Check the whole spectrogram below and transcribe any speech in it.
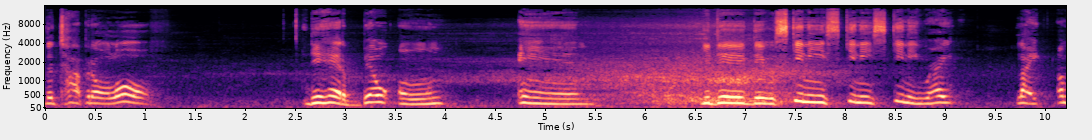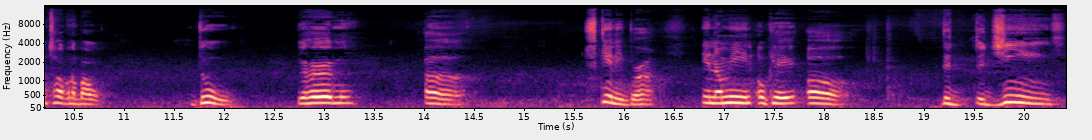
to top it all off, they had a belt on, and you did. They were skinny, skinny, skinny, right? Like I'm talking about, dude. You heard me? Uh, skinny, bro. And I mean, okay, uh, the the jeans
